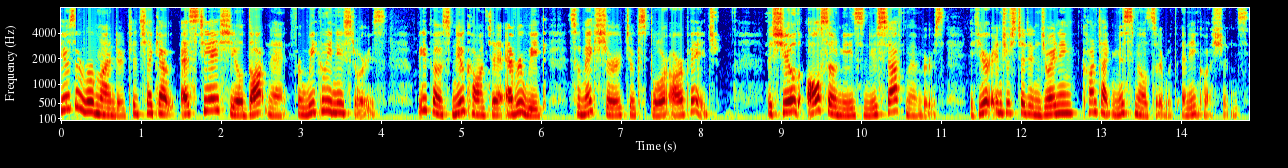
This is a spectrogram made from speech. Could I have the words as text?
Here's a reminder to check out stashield.net for weekly news stories. We post new content every week, so make sure to explore our page. The Shield also needs new staff members. If you're interested in joining, contact Miss Meltzer with any questions.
